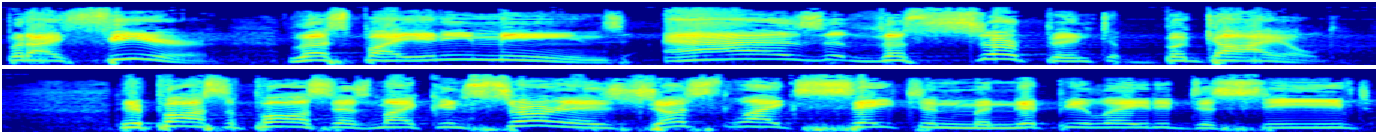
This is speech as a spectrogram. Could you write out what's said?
But I fear lest by any means, as the serpent beguiled. The Apostle Paul says, My concern is just like Satan manipulated, deceived,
